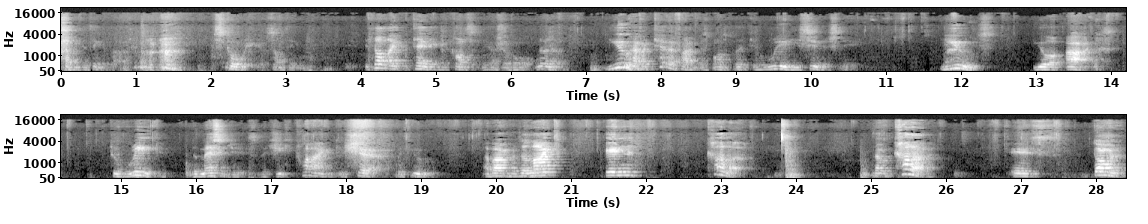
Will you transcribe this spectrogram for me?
something to think about, a story or something. It's not like attending a concert in the Usher Hall. No, no. You have a terrifying responsibility to really seriously use your eyes to read the messages trying to share with you about her delight in color. Now, color is dominant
